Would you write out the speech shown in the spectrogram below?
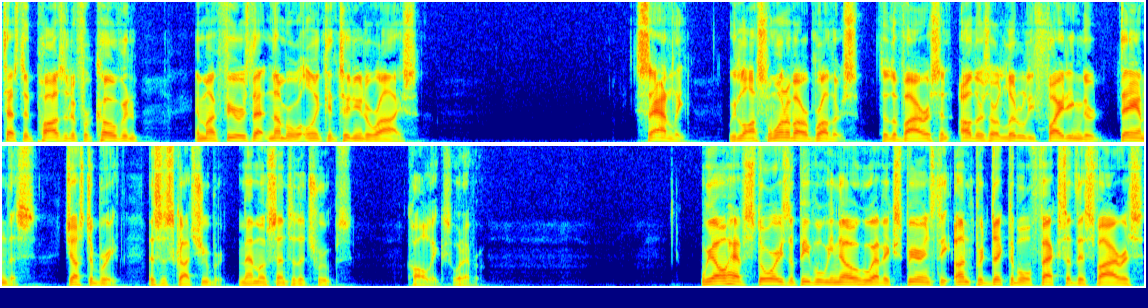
tested positive for COVID, and my fear is that number will only continue to rise. Sadly, we lost one of our brothers to the virus, and others are literally fighting their damnedest just to breathe. This is Scott Schubert, memo sent to the troops, colleagues, whatever. We all have stories of people we know who have experienced the unpredictable effects of this virus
